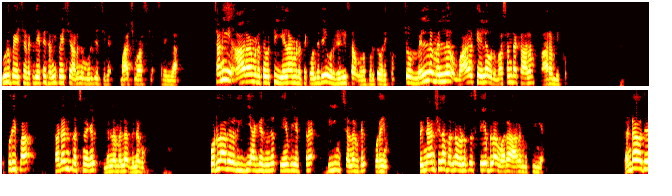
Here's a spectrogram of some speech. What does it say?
குரு பேச்சு நடக்குது ஏற்கனவே சனி பேச்சு நடந்து முடிஞ்சிச்சுங்க மார்ச் மாசத்துல. சரிங்களா? சனி ஆறாம் இடத்தை விட்டு ஏழாம் இடத்துக்கு வந்ததே ஒரு ரிலீஃப் தான் உங்களை பொறுத்த வரைக்கும். ஸோ மெல்ல மெல்ல வாழ்க்கையில ஒரு வசந்த காலம் ஆரம்பிக்கும். குறிப்பா கடன் பிரச்சனைகள் மெல்ல மெல்ல விலகும். பொருளாதார ரீதியாக இருந்த தேவையற்ற வீண் செலவுகள் குறையும். ஃபினான்ஷியலாக பார்த்தீங்கன்னா ஓரளவுக்கு ஸ்டேபிளாக வர ஆரம்பிப்பீங்க. ரெண்டாவது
